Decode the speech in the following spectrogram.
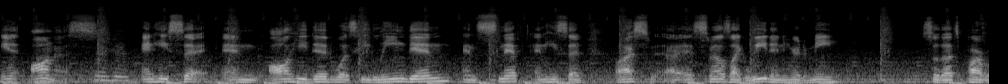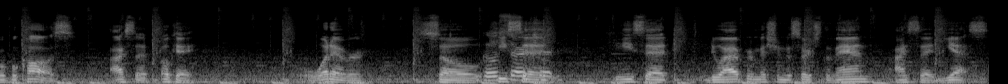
it. in, on us. Mm-hmm. And he said, and all he did was he leaned in and sniffed, and he said, "Oh, I sm- it smells like weed in here to me, so that's probable cause." I said, "Okay, whatever." So Go he said, it. "He said, do I have permission to search the van?" I said, "Yes."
